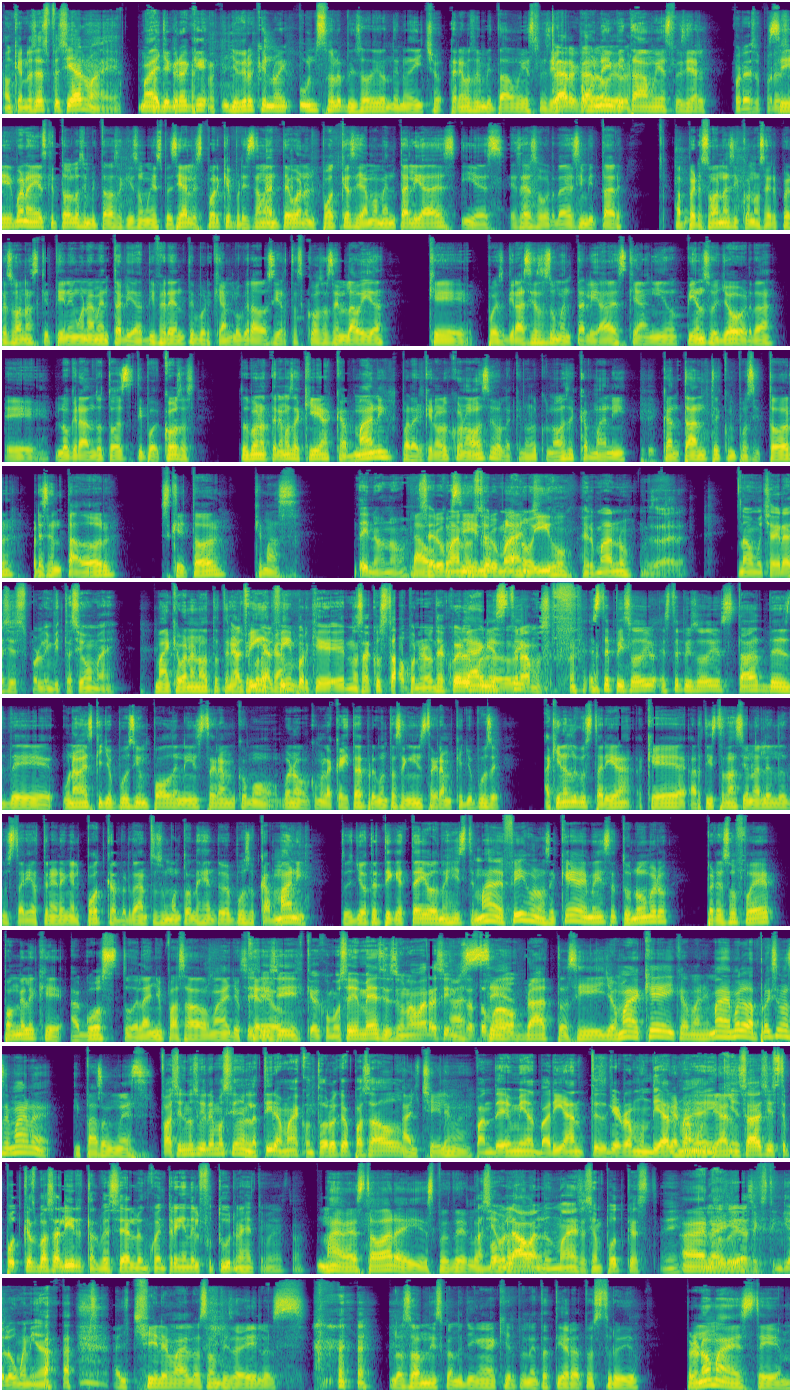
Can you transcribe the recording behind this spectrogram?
Aunque no sea especial, mae. Mae, yo creo que, yo creo que no hay un solo episodio donde no he dicho, tenemos un invitado muy especial. Claro, claro. una invitada muy especial. Por eso, por eso. Sí, bueno, y es que todos los invitados aquí son muy especiales, porque precisamente, bueno, el podcast se llama Mentalidades y es, es eso, ¿verdad? Es invitar a personas y conocer personas que tienen una mentalidad diferente porque han logrado ciertas cosas en la vida que pues gracias a su mentalidad es que han ido, pienso yo, ¿verdad? Eh, logrando todo este tipo de cosas. Entonces, bueno, tenemos aquí a Capmani, para el que no lo conoce o la que no lo conoce, Capmani, cantante, compositor, presentador, escritor, ¿qué más? Sí, no, no, ser humano, ser humano, hijo, hermano. No, muchas gracias por la invitación, mae. Mae, qué buena nota tener Al fin, al fin, porque nos ha costado ponernos de acuerdo, pero este, lo logramos. Este episodio, este episodio está desde una vez que yo puse un poll en Instagram, como, bueno, como la cajita de preguntas en Instagram que yo puse. ¿A quiénes les gustaría, a qué artistas nacionales les gustaría tener en el podcast, verdad? Entonces un montón de gente me puso Capmani. Entonces yo te etiqueté y vos me dijiste, madre, fijo, no sé qué, ahí me diste tu número. Pero eso fue, póngale que agosto del año pasado, madre, yo creo. Sí, sí, que como seis meses, una vara así nos ha tomado. rato, sí. Y yo, madre, ¿qué? Camani, madre, bueno, la próxima semana y pasa un mes. Fácil nos hubiéramos ido en la tira, madre, con todo lo que ha pasado. Al Chile, madre. Pandemias, variantes, guerra mundial, madre. Quién sabe si este podcast va a salir, tal vez sea, lo encuentren en el futuro, la gente. Madre, ve esta vara y después de las Así hablaban los madres, hacían podcast. Eh. Ah, no, ya se extinguió la humanidad. Al Chile, madre, los zombies ahí, los, los ovnis cuando llegan aquí al planeta Tierra, todo destruido. Pero no, madre, este,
